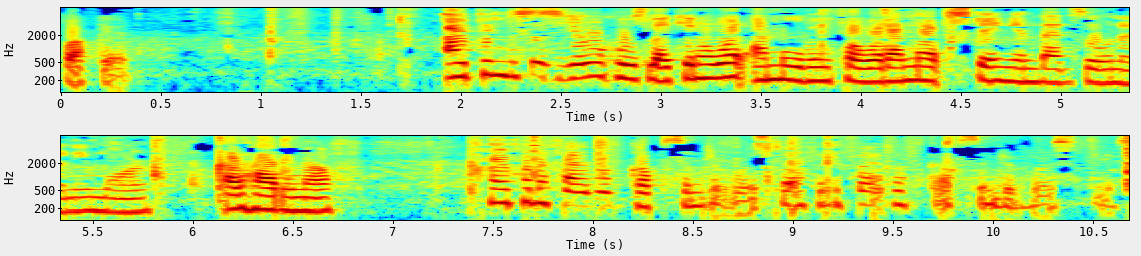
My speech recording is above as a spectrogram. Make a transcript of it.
Fuck it. I think this is you who's like you know what? I'm moving forward. I'm not staying in that zone anymore. I've had enough. Try for the five of cups in reverse. Try for the five of cups in reverse please.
